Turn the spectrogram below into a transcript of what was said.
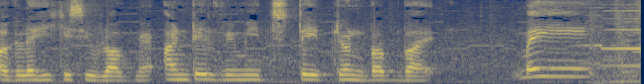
अगले ही किसी व्लॉग में। Until we meet stay tune bye bye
